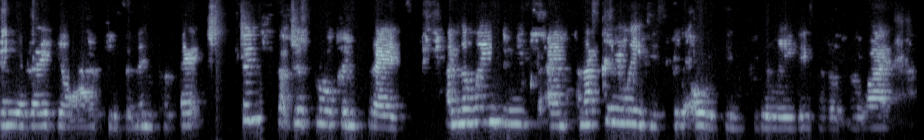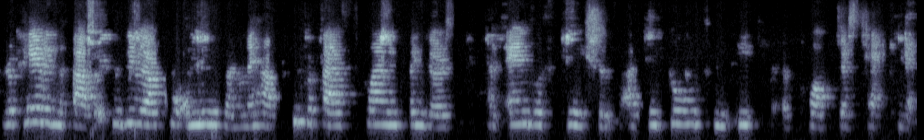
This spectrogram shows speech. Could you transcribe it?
any irregularities and imperfections such as broken threads. And the ladies, um, and I say ladies because it always seems to be ladies, I don't know why, repairing the fabric, they really are quite amazing and they have super fast flying fingers and endless patience as they go through each bit of cloth, just checking it.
